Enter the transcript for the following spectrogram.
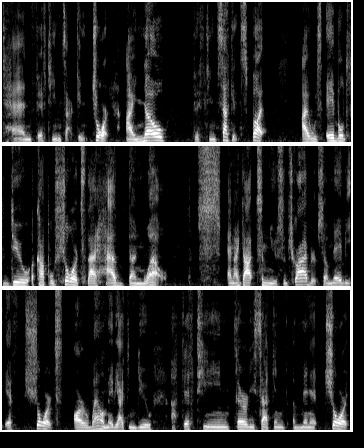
10 15 second short. I know 15 seconds, but I was able to do a couple shorts that have done well. And I got some new subscribers. So maybe if shorts are well, maybe I can do a 15, 30 second, a minute short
